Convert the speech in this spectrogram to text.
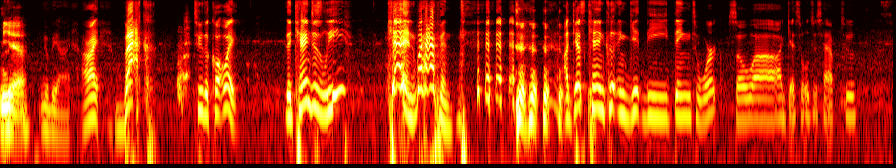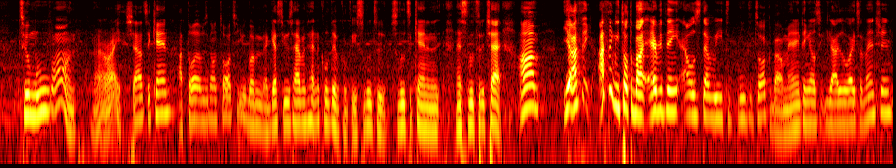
Yeah. we'll be all right. All right, back to the call. Wait, did Ken just leave? Ken, what happened? I guess Ken couldn't get the thing to work, so uh, I guess we'll just have to to move on. All right, shout out to Ken. I thought I was gonna talk to you, but I guess he was having technical difficulties. Salute to salute to Ken and, and salute to the chat. Um, yeah, I think I think we talked about everything else that we t- need to talk about, man. Anything else you guys would like to mention?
